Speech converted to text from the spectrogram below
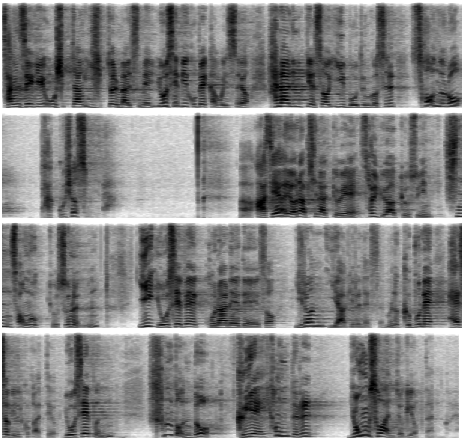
장세기 50장 20절 말씀에 요셉이 고백하고 있어요. 하나님께서 이 모든 것을 선으로 바꾸셨습니다. 아, 아세아 연합신학교의 설교학 교수인 신성욱 교수는 이 요셉의 고난에 대해서 이런 이야기를 했어요. 물론 그분의 해석일 것 같아요. 요셉은 한 번도 그의 형들을 용서한 적이 없다는 거예요.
